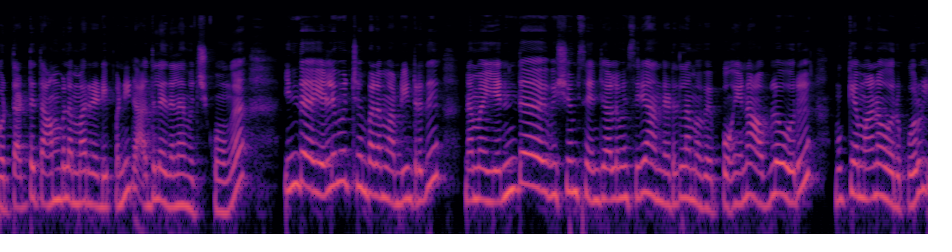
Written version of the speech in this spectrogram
ஒரு தட்டு தாம்பலம் மாதிரி ரெடி பண்ணிவிட்டு அதில் இதெல்லாம் வச்சுக்கோங்க. இந்த எலுமிச்சம்பழம் அப்படின்றது நம்ம எந்த விஷயம் செஞ்சாலுமே சரி அந்த இடத்துல நம்ம வைப்போம். ஏன்னா அவ்வளோ ஒரு முக்கியமான ஒரு பொருள்.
